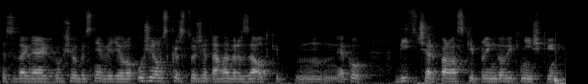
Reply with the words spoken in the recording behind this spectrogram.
To se tak nějak jako všeobecně vědělo, už jenom skrz to, že tahle verze od, jako víc čerpala z Kiplingovy knížky.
